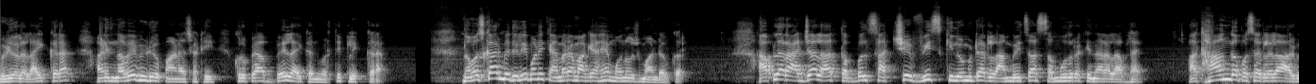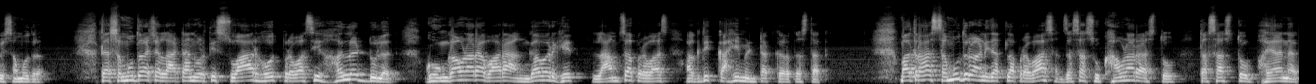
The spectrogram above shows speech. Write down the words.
व्हिडिओला लाईक करा आणि नवे व्हिडिओ पाहण्यासाठी कृपया बेल आयकनवरती क्लिक करा. नमस्कार मी दिलीप आणि कॅमेरा मागे आहे मनोज मांडवकर. आपल्या राज्याला तब्बल सातशे वीस किलोमीटर लांबीचा समुद्र किनारा लाभलाय. अथांग पसरलेला अरबी समुद्र. त्या समुद्राच्या लाटांवरती स्वार होत प्रवासी हलत डुलत घोंगावणारा वारा अंगावर घेत लांबचा प्रवास अगदी काही मिनिटात करत असतात. मात्र हा समुद्र आणि त्यातला प्रवास जसा सुखावणारा असतो तसाच तो भयानक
